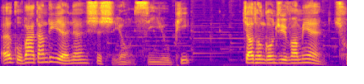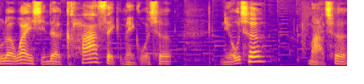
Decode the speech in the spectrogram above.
而古巴当地人呢，是使用 CUP。交通工具方面，除了外形的 Classic 美国车、牛车、马车，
